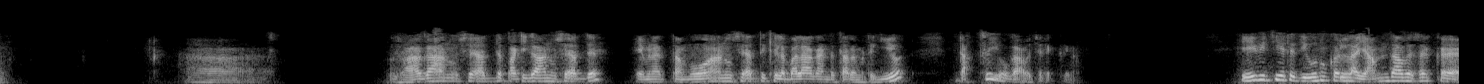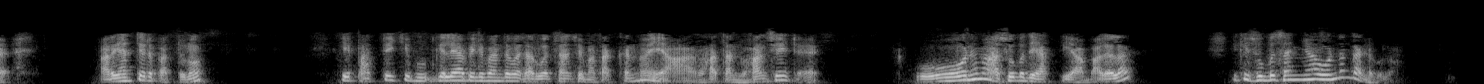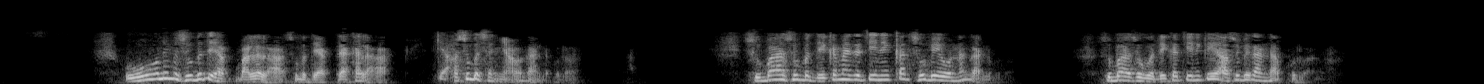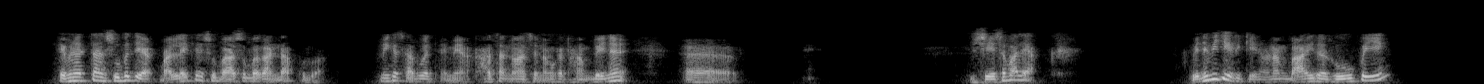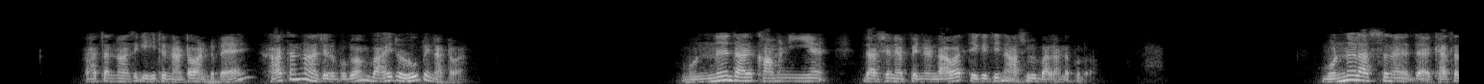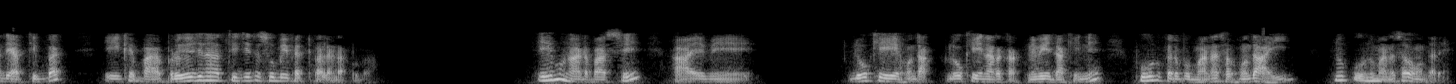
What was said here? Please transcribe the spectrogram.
රාගානුසයක්ද පටිඝානුසයක්ද? එහෙම නැත්තම් මෝහානුසයක්ද කියලා බලා ගන්න තරමට ගියොත් දක්ෂ යෝගාවචරයක් වෙනවා. ඒ විදිහට දිනු කරලා යම් දවසක අරහත්ත්වයටපත් වුණොත් ඒ පත්වෙච්ච පුද්ගලයා පිළිබඳව සරුවචාන්සේ මතක් කරනවා ඒ රහතන් වහන්සේට ඕනම අසුබ දෙයක් තියා බලලා ඒකේ සුබ සංඥාව ඕනනම් ගන්න පුළුවන්. ඕනම සුබ දෙයක් බලලා සුබ දෙයක් දැකලා ඒකේ අසුබ සංඥාව ගන්න පුළුවන්. සුභාසුභ දෙක මැද තියෙන එකත් සුභේ ඕනනම් ගන්න පුළුවන්. සුභාසුභ දෙක තියෙන එකේ අසුභේ ගන්නත් පුළුවන්. එහෙම නැත්නම් සුභ දෙයක් බලලා ඒකේ සුභාසුභ ගන්නත් පුළුවන්. මේක සරුවත් මේ රහතන් වහන්සේ නමකට හම්බෙන විශේෂ බලයක්. වෙන විදිහට කියනවා නම් බාහිර රූපයෙන් රහතන් වහන්සේගේ හිත නටවන්න බෑ. රහතන් වහන්සේට පුළුවන් බාහිර රූපේ නටවන්න. මොන්න කාමනීය දර්ශනය පෙන්වන්නවත් ඒකේ තියෙන අසුබ බලන්න පුළුවන්. මොන්න ලස්සන කැත දෙයක් තිබ්බත් ඒක ප්‍රයෝජනවත් විදිහට සුබේ පැත්ත බලන්න පුළුවන්. එහෙම වුණාට පස්සේ ආයේ මේ ලෝකේ හොඳක් ලෝකේ නරකක් නෙවෙයි දකින්නේ පුහුණු කරපු මනස හොඳයි නුපුහුණු මනස හොඳ නැහැ.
